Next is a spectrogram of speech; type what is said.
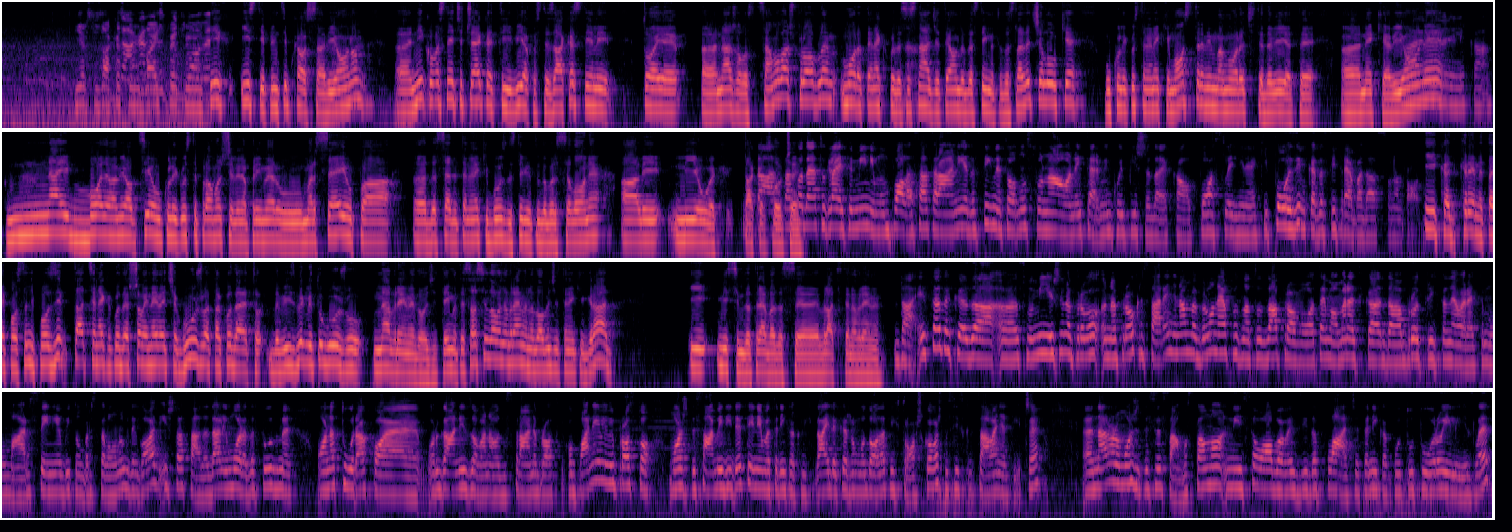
Jer su zakasnili 25 minuta. Isti je princip kao sa avionom. E, niko vas neće čekati, vi ako ste zakasnili, to je e, nažalost samo vaš problem, morate nekako da se da. snađete onda da stignete do sledeće luke, ukoliko ste na nekim ostrevima morat ćete da vijete e, neke avione. ili kako? Najbolja vam je opcija ukoliko ste promašili, na primjer, u Marseju, pa da sednete na neki bus da stignete do Barcelone, ali nije uvek takav da, slučaj. Tako da eto, gledajte minimum pola sata ranije da stignete odnosu na onaj termin koji piše da je kao poslednji neki poziv kada svi treba da su na brodu. I kad krene taj poslednji poziv, tad se nekako dešava i najveća gužva, tako da eto, da bi izbjegli tu gužvu, na vreme dođete. Imate sasvim dovoljno vremena da obiđete neki grad, i mislim da treba da se vratite na vreme. Da, e sada kada uh, smo mi išli na prvo, na prvo krstarenje, nama je bilo nepoznato zapravo taj moment kada brod pristane, evo recimo u Marse i nije bitno u Barcelonu, gde god, i šta sada? Da li mora da se uzme ona tura koja je organizovana od strane brodske kompanije ili vi prosto možete sami da idete i nemate nikakvih, dajde kažemo, dodatnih troškova što se iskrcavanja tiče. E, naravno, možete sve samostalno, niste u obavezi da plaćate nikakvu tu turu ili izlet.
